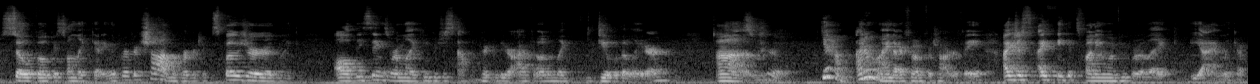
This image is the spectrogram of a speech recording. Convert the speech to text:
so focused on like getting the perfect shot and the perfect exposure and like all these things where I'm like you could just snap a pic with your iPhone and like deal with it later. Um, It's true. yeah, I don't mind iPhone photography. I just I think it's funny when people are like, "Yeah, I'm like a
